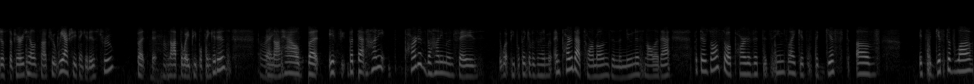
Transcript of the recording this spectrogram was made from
just a fairy tale. It's not true. We actually think it is true, but Mhm. not the way people think it is right. and not how. But if but that honey part of the honeymoon phase, what people think of as a honeymoon, and part of that's hormones and the newness and all of that. But there's also a part of it that seems like it's the gift of it's a gift of love.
